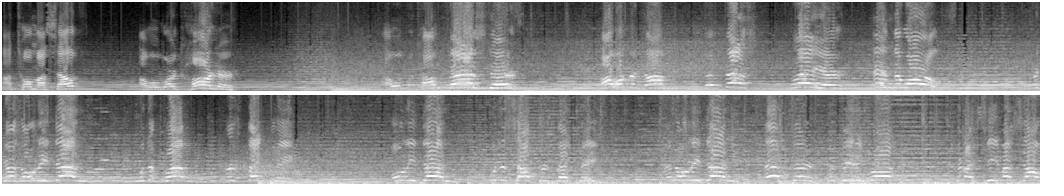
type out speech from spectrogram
I told myself I will work harder. I will become faster. I will become the best player in the world. Because only then would the pleb respect me. Only then would the subs respect me. And only then, after defeating Brock, could I see myself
